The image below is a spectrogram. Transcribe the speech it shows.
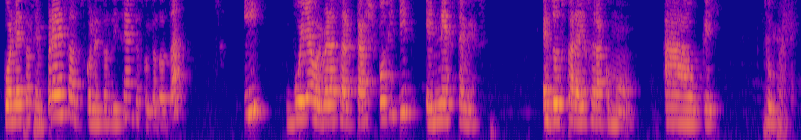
con estas empresas, con estas licencias, con ta, ta, ta. Y voy a volver a ser cash positive en este mes. Entonces para ellos era como, ah, ok, súper.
